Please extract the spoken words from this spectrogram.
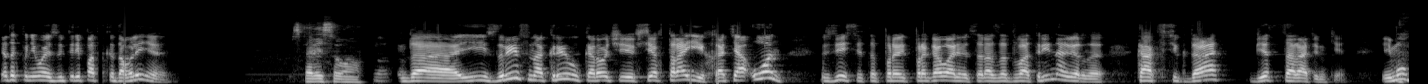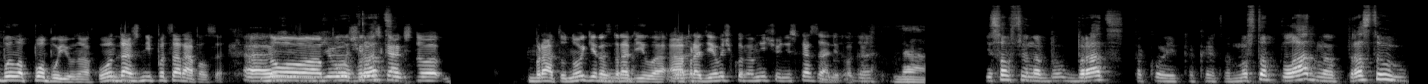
Я так понимаю, из-за перепадка давления. Скорее всего. Да, и взрыв накрыл, короче, всех троих. Хотя он, здесь это про- проговаривается раза два-три, наверное, как всегда, без царапинки. Ему было побую, нахуй. Он Да. даже не поцарапался. а Но получилось братцы- как, что брату ноги Да, раздробило, а да. про девочку нам ничего не сказали Да, пока. да. что. Да. И, собственно, брат такой, как это, ну стоп, ладно, раз ты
